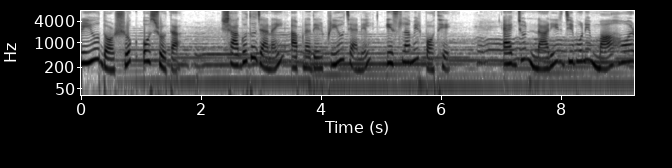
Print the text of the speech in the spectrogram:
প্রিয় দর্শক ও শ্রোতা, স্বাগত জানাই আপনাদের প্রিয় চ্যানেল ইসলামের পথে। একজন নারীর জীবনে মা হওয়ার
